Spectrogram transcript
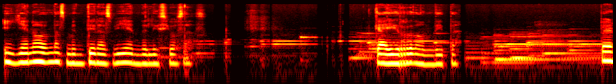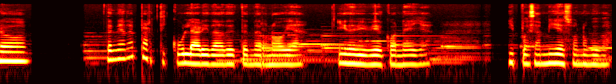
Y lleno de unas mentiras bien deliciosas caí redondita. Pero tenía la particularidad de tener novia y de vivir con ella. Y pues a mí eso no me va.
